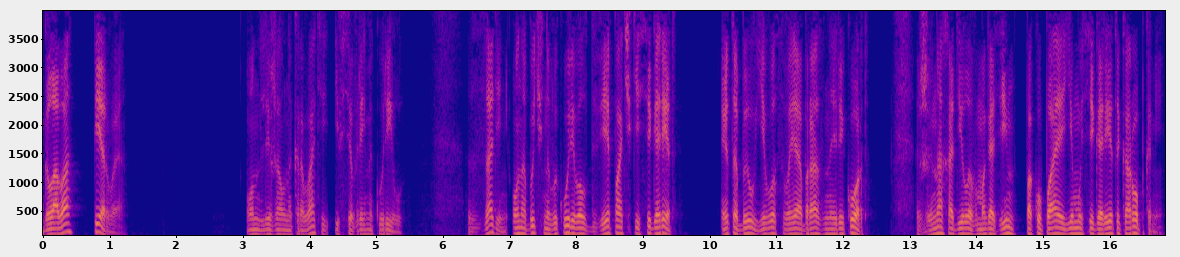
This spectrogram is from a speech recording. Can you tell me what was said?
Глава первая. Он лежал на кровати и все время курил. За день он обычно выкуривал две пачки сигарет. Это был его своеобразный рекорд. Жена ходила в магазин, покупая ему сигареты коробками.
